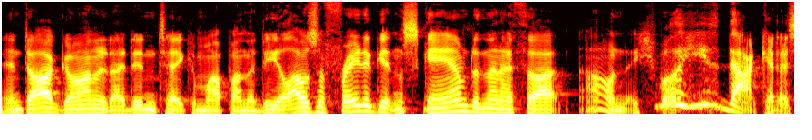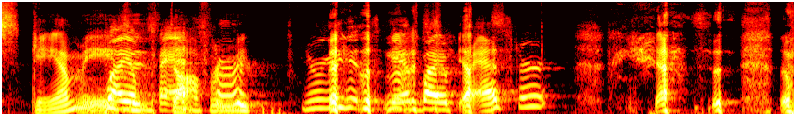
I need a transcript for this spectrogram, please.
And doggone it, I didn't take him up on the deal. I was afraid of getting scammed, and then I thought, oh, well, he's not going to scam me. By he's a pastor? You were going to get scammed by a yes. pastor? Yes. you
